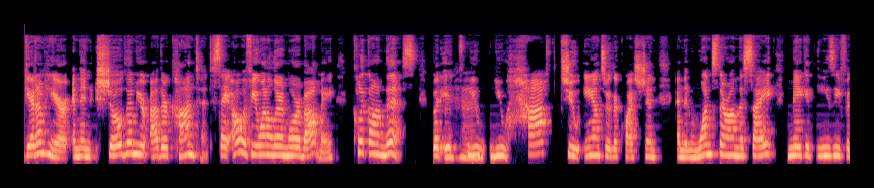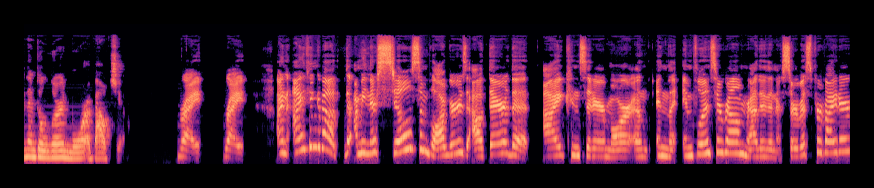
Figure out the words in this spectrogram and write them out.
get them here and then show them your other content say oh if you want to learn more about me click on this but it Mhm. you you have to answer the question and then once they're on the site make it easy for them to learn more about you Right, right. And I think about, I mean, there's still some bloggers out there that I consider more in the influencer realm rather than a service provider.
